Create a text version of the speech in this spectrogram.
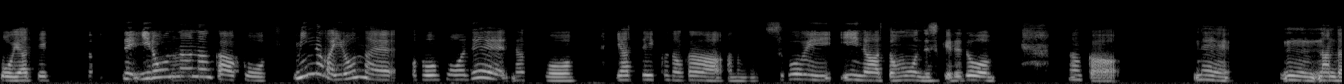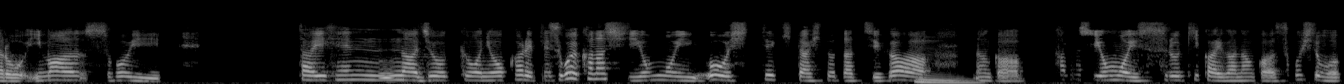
こうやっていくで、いろんななんかこう、みんながいろんな方法で、なんかこう、やっていくのが、あの、すごいいいなと思うんですけれど、なんか、ね、うん、なんだろう、今、すごい、大変な状況に置かれて、すごい悲しい思いをしてきた人たちが、なんか、悲しい思いする機会がなんか少しでも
